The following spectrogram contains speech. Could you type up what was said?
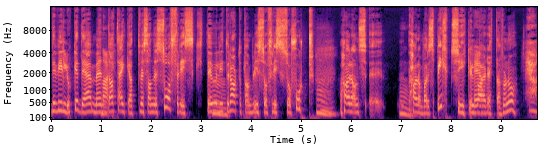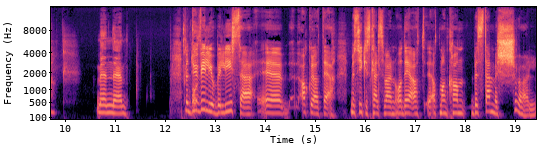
det vil jo ikke det, men Nei. da tenker jeg at hvis han er så frisk Det er jo Mm. litt rart at han blir så frisk så fort. Mm. Har, han, eh, Mm. har han bare spilt syk, eller hva Ja. er dette for noe? Ja. Men eh, Men du vil jo belyse eh, akkurat det med psykisk helsevern, og det at, at man kan bestemme sjøl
